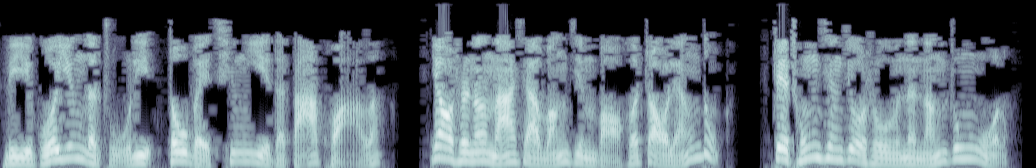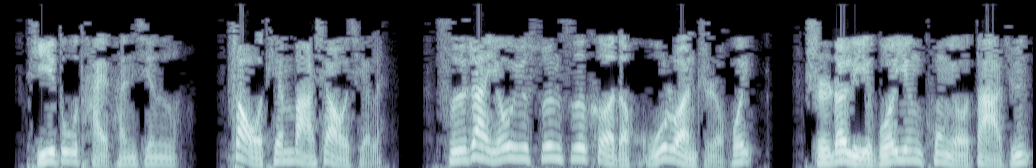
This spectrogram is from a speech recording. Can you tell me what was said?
李国英的主力都被轻易的打垮了，要是能拿下王进宝和赵良栋，这重庆就是我们的囊中物了。提督太贪心了。赵天霸笑起来。此战由于孙思克的胡乱指挥，使得李国英空有大军，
